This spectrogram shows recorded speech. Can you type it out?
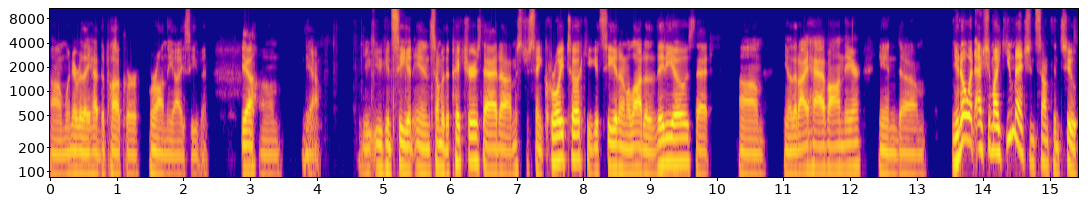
um, whenever they had the puck or were on the ice even. Yeah. Um, yeah. You, you can see it in some of the pictures that uh, Mr. St. Croix took. You could see it in a lot of the videos that um, you know that I have on there. And um, you know what? Actually, Mike, you mentioned something too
